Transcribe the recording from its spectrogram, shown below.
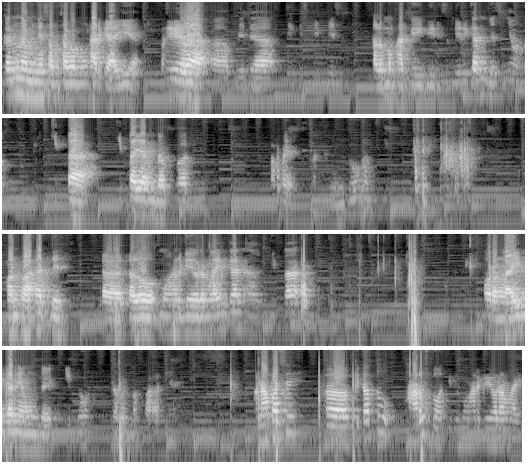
kan namanya sama-sama menghargai ya. Pastilah eh, beda tipis-tipis. Kalau menghargai diri sendiri kan biasanya untuk kita kita yang dapat apa ya keuntungan manfaat deh. Eh, kalau menghargai orang lain kan eh, kita orang lain kan yang udah itu dapat manfaatnya. Kenapa sih eh, kita tuh harus banget gitu menghargai orang lain?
